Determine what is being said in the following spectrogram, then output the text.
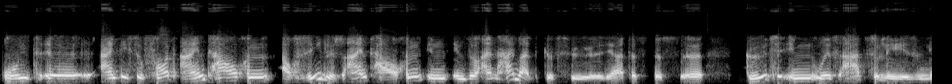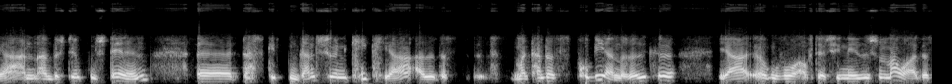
und äh, eigentlich sofort eintauchen, auch seelisch eintauchen in, in so ein Heimatgefühl, ja, das, das äh, Goethe in den USA zu lesen, ja, an, an bestimmten Stellen, äh, das gibt einen ganz schönen Kick, ja, also das, man kann das probieren, Rilke, ja, irgendwo auf der chinesischen Mauer, das,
